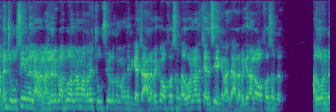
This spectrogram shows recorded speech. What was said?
അവൻ ചൂസ് ചെയ്യുന്നില്ല. അവൻ നല്ലൊരു ക്ലബ്ബ് വന്നാൽ മാത്രമേ ചൂസ് ചെയ്യുള്ളൂ എന്ന് പറഞ്ഞിരിക്കുക ചാലബയ്ക്ക് ഓഫേഴ്സ് ഉണ്ട്. അതുകൊണ്ടാണ് ചെൽസി ഇരിക്കുന്നത് ചാലബയ്ക്ക് നല്ല ഓഫേഴ്സ് ഉണ്ട്. അതുകൊണ്ട്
